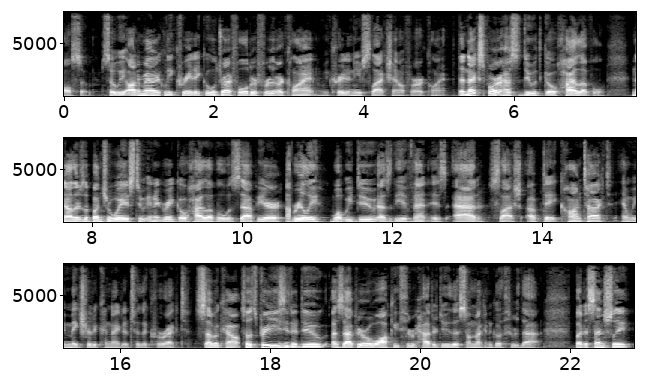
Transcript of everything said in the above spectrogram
also. So we automatically create a Google Drive folder for our client. We create a new Slack channel for our client. The next part has to do with Go High Level. Now there's a bunch of ways to integrate Go High Level with Zapier. Really what we do as the event is add slash update contact and we make sure to connect it to the correct sub account. So it's pretty easy to do. A Zapier will walk you through how to do this. So I'm not going to go through that. But essentially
